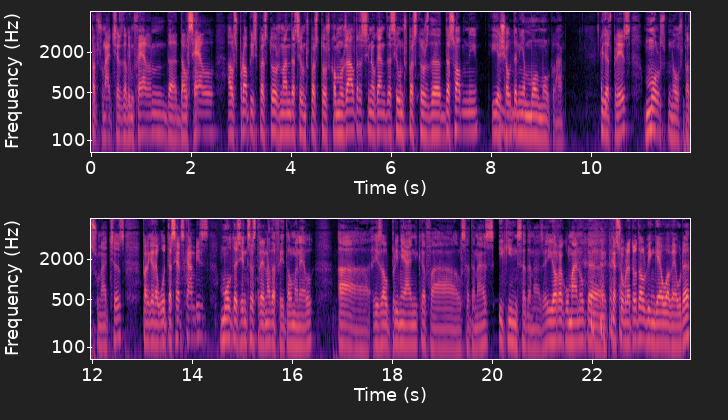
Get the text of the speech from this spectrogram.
personatges de l'infern, de, del cel. Els propis pastors no han de ser uns pastors com nosaltres, sinó que han de ser uns pastors de, de somni, i això mm -hmm. ho mhm. teníem molt, molt clar i després molts nous personatges, perquè degut a certs canvis molta gent s'estrena, de fet, el Manel uh, és el primer any que fa el Satanàs, i quin Satanàs, eh? Jo recomano que, que sobretot el vingueu a veure,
